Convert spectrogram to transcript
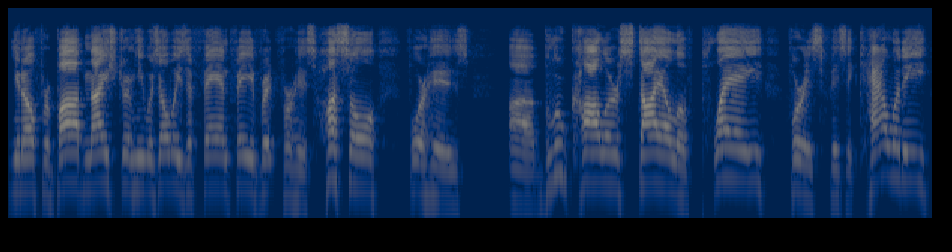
you know, for Bob Nystrom, he was always a fan favorite for his hustle, for his uh, blue collar style of play, for his physicality,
